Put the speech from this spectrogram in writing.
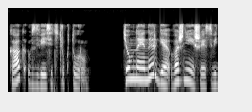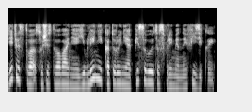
Как взвесить структуру? Темная энергия – важнейшее свидетельство существования явлений, которые не описываются современной физикой.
